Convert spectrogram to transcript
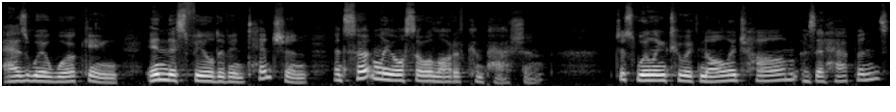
as we're working in this field of intention, and certainly also a lot of compassion just willing to acknowledge harm as it happens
